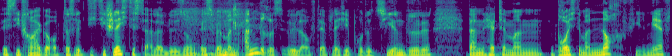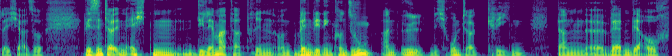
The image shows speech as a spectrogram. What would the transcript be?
ist die Frage, ob das wirklich die schlechteste aller Lösungen ist. Wenn man anderes Öl auf der Fläche produzieren würde, dann hätte man, bräuchte man noch viel mehr Fläche. Also wir sind da in echten Dilemmata drin und wenn wir den Konsum an Öl nicht runterkriegen, dann äh, werden wir auch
